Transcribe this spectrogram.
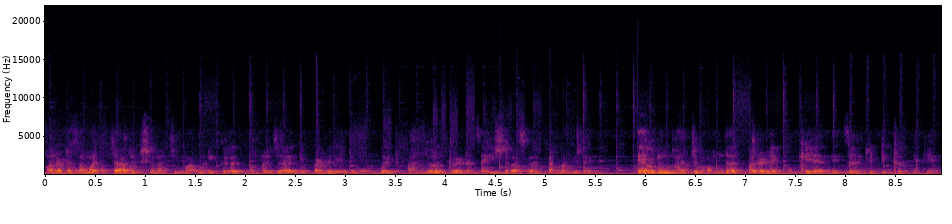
मराठा समाजाच्या आरक्षणाची मागणी करत मनोज जरांगे पाटील यांनी मुंबईत आंदोलन करण्याचा इशारा सरकारला दिलाय. त्यावरून भाजप आमदार परिणय फुके यांनी जहरी टीका केली आहे.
